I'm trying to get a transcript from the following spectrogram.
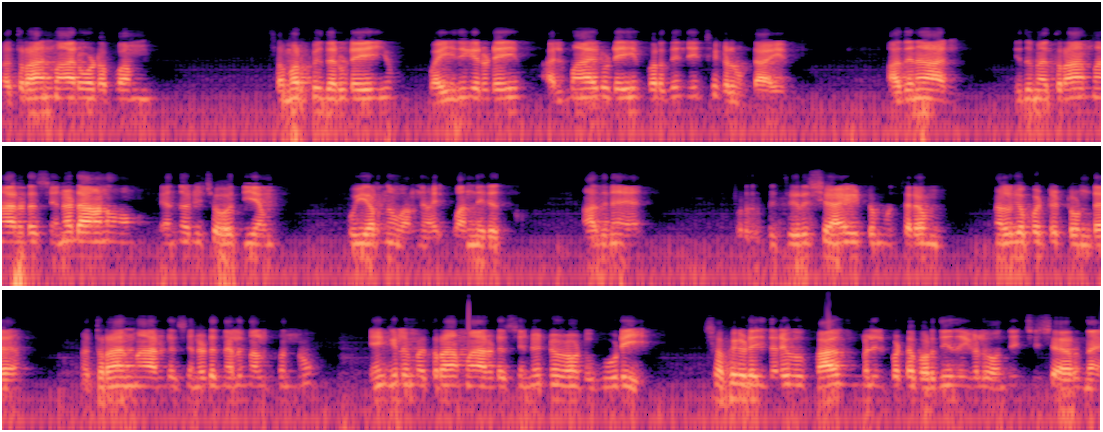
മെത്രാന്മാരോടൊപ്പം സമർപ്പിതരുടെയും വൈദികരുടെയും അൽമാരുടെയും പ്രതിനിധികൾ ഉണ്ടായിരുന്നു. അതിനാൽ ഇത് മെത്രാന്മാരുടെ സിനഡാണോ എന്നൊരു ചോദ്യം ഉയർന്നു വന്ന് വന്നിരുന്നു. അതിന് തീർച്ചയായിട്ടും ഉത്തരം നൽകപ്പെട്ടിട്ടുണ്ട്. മെത്രാന്മാരുടെ സിനഡ് നിലനിൽക്കുന്നു. എങ്കിലും മെത്രാന്മാരുടെ സിനഡിനോടുകൂടി സഭയുടെ ഇതര വിഭാഗങ്ങളിൽപ്പെട്ട പ്രതിനിധികൾ ഒന്നിച്ചു ചേർന്ന്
